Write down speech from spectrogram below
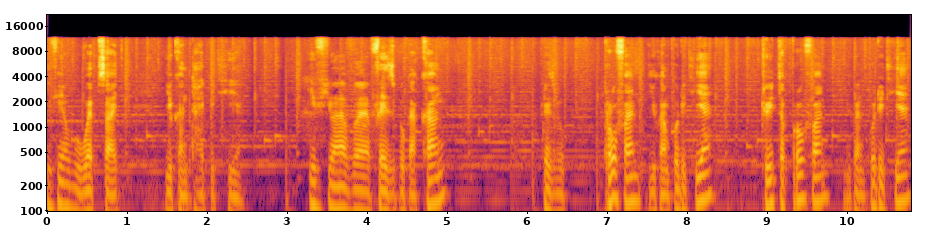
if you have a website, you can type it here. If you have a Facebook account, Facebook profile, you can put it here. Twitter profile, you can put it here.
